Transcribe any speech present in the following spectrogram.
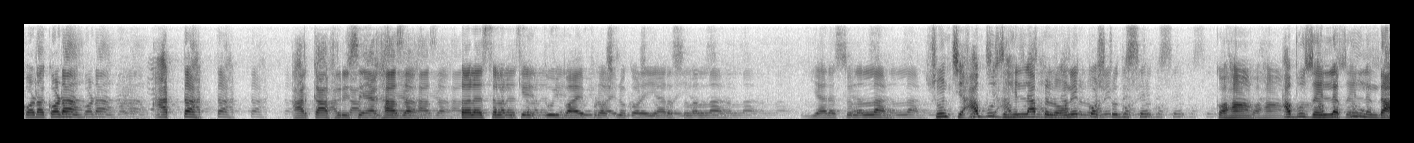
কড়া কড়া। আটটা। আর কাফির এক হাজার। দুই ভাই প্রশ্ন করে, ইয়া রাসূলুল্লাহ শুনছি আবু জাহিল্লা আপনার অনেক কষ্ট দিছে। কহা আবু জাহিল্লা কুন্ডা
